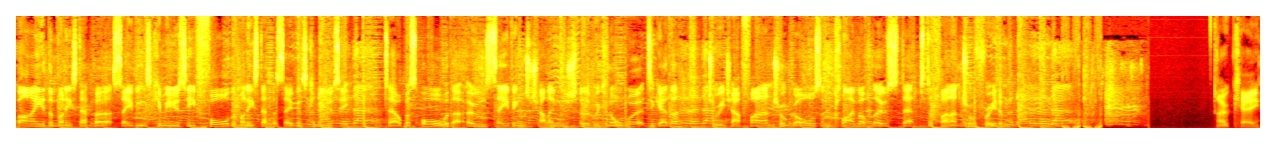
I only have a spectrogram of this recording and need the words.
by the Money Stepper Savings community for the Money Stepper Savings community to help us all with our own savings challenge so that we can all work together to reach our financial goals and climb up those steps to financial freedom. Okay,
